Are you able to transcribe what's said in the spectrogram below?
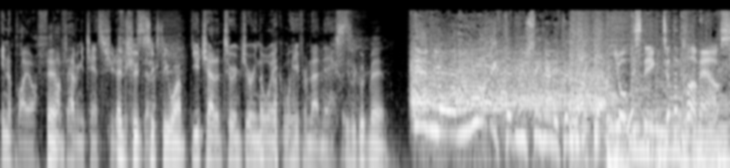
in a playoff Yeah. after having a chance to shoot a And shoots 57. 61. You chatted to him during the week. We'll hear from that next. He's a good man. In your life, have you seen anything like that? You're listening to The Clubhouse.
